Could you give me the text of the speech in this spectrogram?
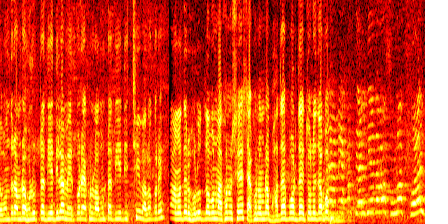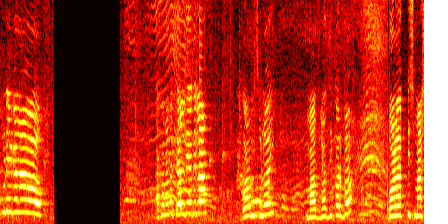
তো বন্ধুরা আমরা হলুদটা দিয়ে দিলাম এরপরে এখন লবণটা দিয়ে দিচ্ছি ভালো করে। আমাদের হলুদ লবণ মাখানো শেষ এখন আমরা ভাজার পর্যায়ে চলে যাব। আমি এখন তেল দিয়ে দেবো শুনো কড়াই পুড়ে গেল। এখন আমি তেল দিয়ে দিলাম গরম চুলোই মাছ ভাজি করব। বড় এক পিস মাছ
